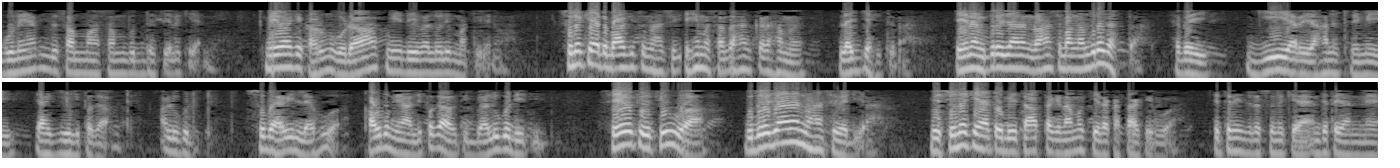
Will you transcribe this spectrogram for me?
ගුණයක්ද සම්මා සම්බුද්ධ කියලා කියන්නේ? මේ වගේ කරුණු ගොඩාක් මේ දේවල් වලින් මතුවෙනවා. සුනකයාට භාග්‍යතුන් වහන්සේ එහෙම සඳහන් කරාම ලැජ්ජ හිතුණා. එහෙනම් බුදුරජාණන් වහන්සේ මං අඳුරගත්තා. හැබැයි ගියේ අර යහනට නෙමෙයි, යා ගියේ ලිපගාවට. අලුගොඩට. සුබ ඇවිල්ලා ඇහුවා. කවුද මෙයා ලිපගාව තිබ්බේ අලුගොඩේ තිබ්බේ? සේවකයෝ කිව්වා බුදුරජාණන් වහන්සේ වැඩියා. මේ සුනකයාට ඔබේ තාත්තගේ නම කියලා කතා කෙරුවා. එතන ඉඳලා සුනකයා ඇඳට යන්නේ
